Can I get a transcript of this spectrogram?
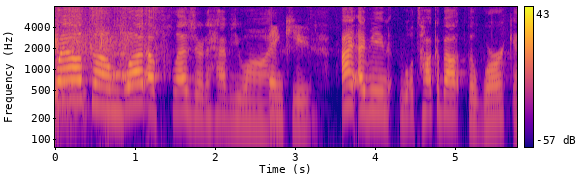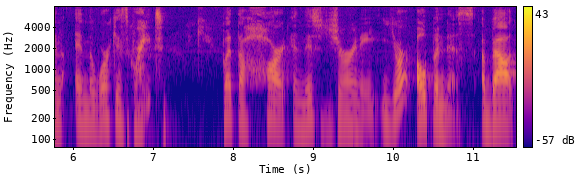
Welcome. What a pleasure to have you on. Thank you. I, I mean, we'll talk about the work, and, and the work is great. But the heart and this journey, your openness about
